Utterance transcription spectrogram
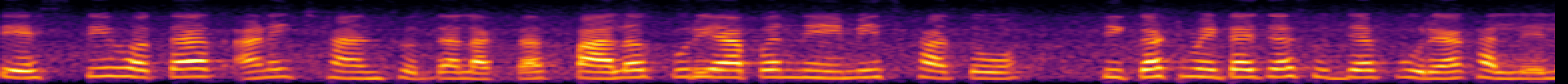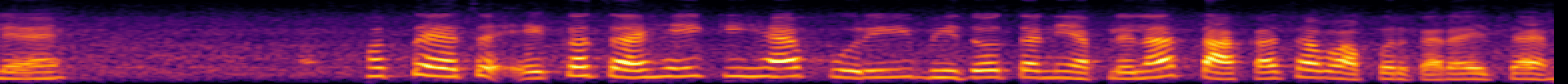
टेस्टी होतात आणि छानसुद्धा लागतात. पालकपुरी आपण नेहमीच खातो. तिखट मिठाच्या सुद्धा पुऱ्या खाल्लेल्या आहे. फक्त याचं एकच आहे की ह्या पुरी भिजवताना आपल्याला ताकाचा वापर करायचा आहे.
